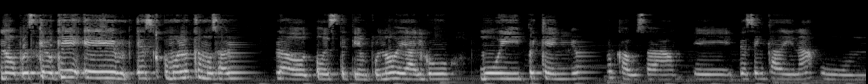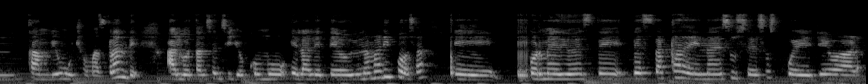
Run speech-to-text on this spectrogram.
No, pues creo que eh, es como lo que hemos hablado todo este tiempo, ¿no? De algo muy pequeño causa, eh, desencadena un cambio mucho más grande. Algo tan sencillo como el aleteo de una mariposa, eh, por medio de, este, de esta cadena de sucesos puede llevar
